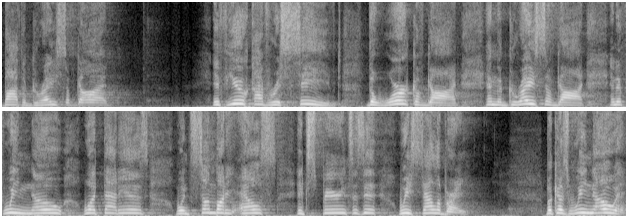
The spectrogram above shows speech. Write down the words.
by the grace of God, if you have received the work of God and the grace of God, and if we know what that is, when somebody else experiences it, we celebrate because we know it.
